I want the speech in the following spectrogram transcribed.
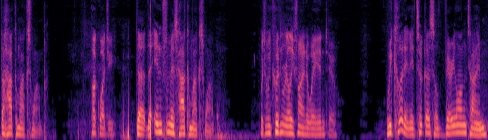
the Hockomock Swamp, Pukwudgie, the the infamous Hockomock Swamp. which we couldn't really find a way into. We couldn't. It took us a very long time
